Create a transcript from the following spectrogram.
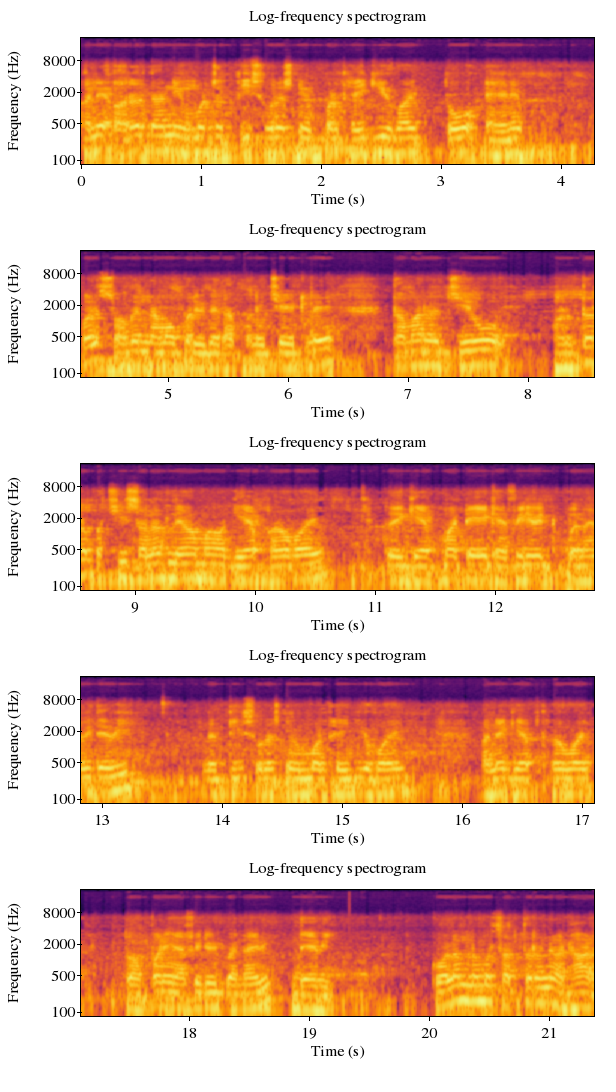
અને અરજદારની ઉંમર જો ત્રીસ વર્ષની ઉપર થઈ ગઈ હોય તો એણે પણ સોગંદનામા ઉપર વિગત આપવાની છે. એટલે તમારા જેઓ ભણતર પછી સનદ લેવામાં ગેપ હોય, તો એ ગેપ માટે એક એફિડેવિટ બનાવી દેવી અને ત્રીસ વર્ષની ઉંમર થઈ ગઈ હોય અને ગેપ થયો હોય, તો પણ એ એફિડેવિટ બનાવી દેવી. કોલમ નંબર સત્તર અને અઢાર,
